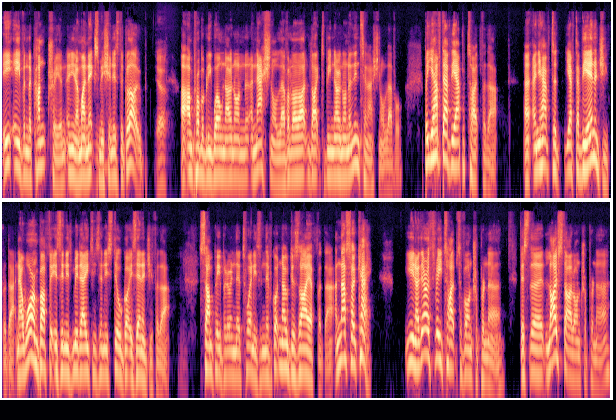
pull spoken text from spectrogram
e- even the country. And, and, you know, my next mm. mission is the globe. Yeah. I'm probably well known on a national level. I like, like to be known on an international level, but you have to have the appetite for that, uh, and you have to you have to have the energy for that. Now Warren Buffett is in his mid 80s and he's still got his energy for that. Some people are in their 20s and they've got no desire for that, and that's okay. You know, there are three types of entrepreneur. There's the lifestyle entrepreneur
